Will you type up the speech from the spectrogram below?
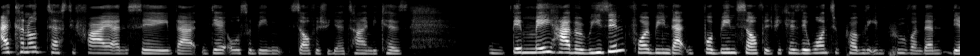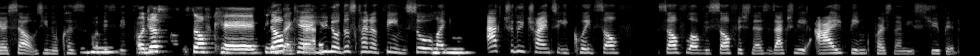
I cannot testify and say that they're also being selfish with their time because they may have a reason for being that for being selfish because they want to probably improve on them themselves, you know, because Mhm. obviously Or just self care, things self like care, that. you know, those kind of things. So like Mhm. actually trying to equate self self love with selfishness is actually I think personally stupid.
